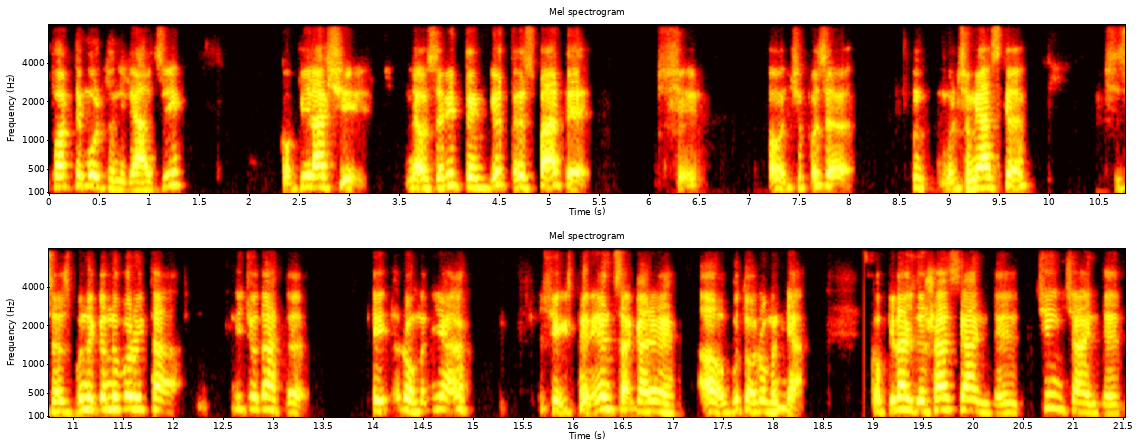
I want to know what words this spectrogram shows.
foarte mult unii de alții. Copilașii mi-au sărit în gât, în spate și au început să îmi mulțumească și să spună că nu vor uita niciodată România și experiența care au avut-o în România. Copilași de șase ani, de cinci ani, de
